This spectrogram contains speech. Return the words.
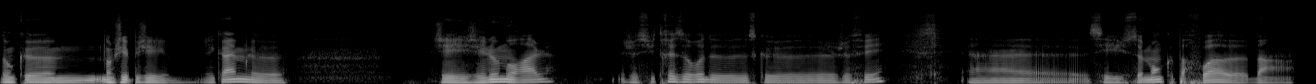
Donc, donc j'ai, quand même le, j'ai, le moral. Je suis très heureux de, ce que je fais. c'est seulement que parfois, ben,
